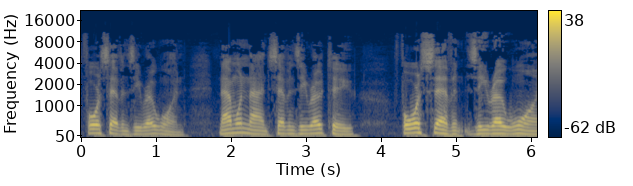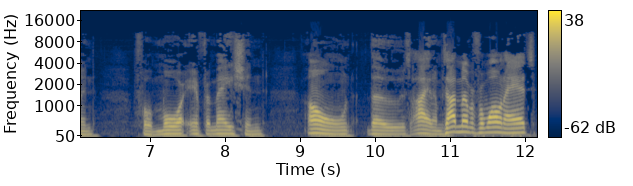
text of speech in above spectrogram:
4701. 919 702 4701 for more information on those items. Our number for want ads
